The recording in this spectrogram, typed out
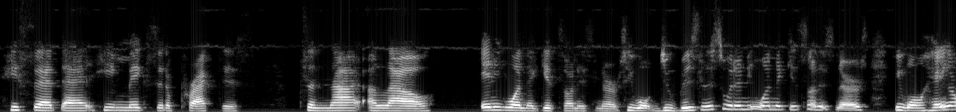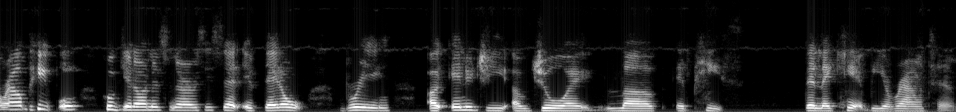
He said that he makes it a practice to not allow anyone that gets on his nerves. He won't do business with anyone that gets on his nerves. He won't hang around people who get on his nerves. He said if they don't bring an energy of joy, love, and peace, then they can't be around him.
